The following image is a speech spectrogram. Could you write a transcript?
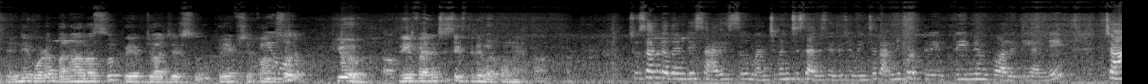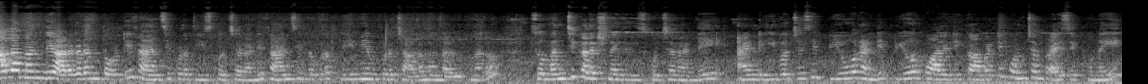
ఇవన్నీ కూడా Banaras crepe georgettes crepe chiffons. Pure. Three five నుంచి సిక్స్ త్రీ వరకు ఉన్నాయి. చూసారు కదండి శారీస్ మంచి మంచి శారీస్ అయితే చూపించారు. అన్ని కూడా ప్రీ- ప్రీమియం క్వాలిటీ అండి. చాలా మంది అడగడంతో ఫ్యాన్సీ కూడా తీసుకొచ్చారండి. ఫ్యాన్సీలో కూడా ప్రీమియం కూడా చాలా మంది అడుగుతున్నారు. సో మంచి కలెక్షన్ అయితే తీసుకొచ్చారండి. అండ్ ఇవి వచ్చేసి ప్యూర్ అండి. ప్యూర్ క్వాలిటీ కాబట్టి కొంచెం ప్రైస్ ఎక్కువ ఉన్నాయి.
